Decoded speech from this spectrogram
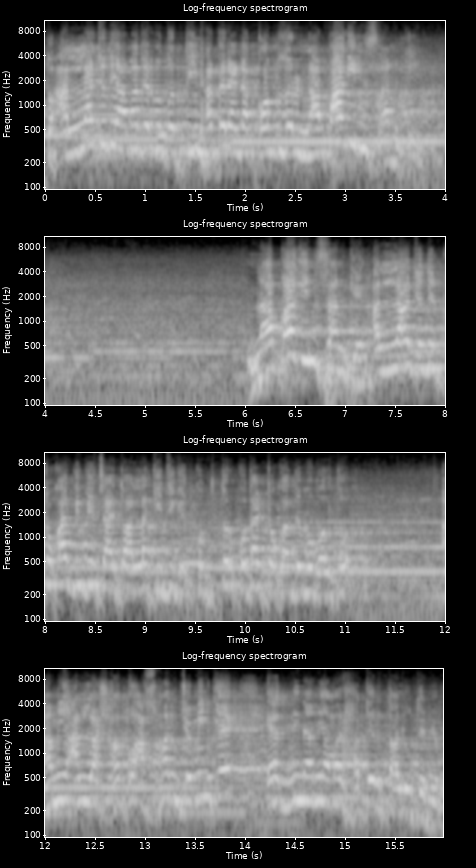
তো আল্লাহ যদি আমাদের মতো তিন হাতের একটা কমজোর, নাপাক ইনসানকে নাপাক ইনসানকে আল্লাহ যদি টোকা দিতে চায়, তো আল্লাহ কি তোর কোথায় টোকা দেবো বলতো? আমি আল্লাহ শত আসমান জমিনকে একদিন আমি আমার হাতের তালুতে নেব।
